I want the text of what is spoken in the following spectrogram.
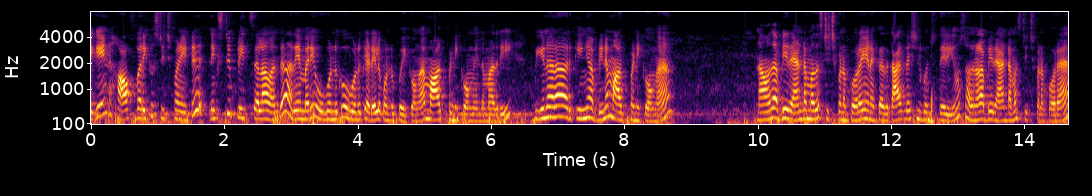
எகெயின் ஹாஃப் வரைக்கும் ஸ்டிச் பண்ணிவிட்டு நெக்ஸ்ட்டு ப்ளீட்ஸ் எல்லாம் வந்து அதே மாதிரி ஒவ்வொன்றுக்கும் ஒவ்வொன்றுக்கும் இடையில கொண்டு போய்க்கோங்க. மார்க் பண்ணிக்கோங்க இந்த மாதிரி. பிகினராக இருக்கீங்க அப்படின்னா மார்க் பண்ணிக்கோங்க. நான் வந்து அப்படியே ரேண்டமாக தான் ஸ்டிச் பண்ண போகிறேன் எனக்கு அது கால்குலேஷன் கொஞ்சம் தெரியும். ஸோ அதனால் அப்படியே ரேண்டமாக ஸ்டிச் பண்ண போகிறேன்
